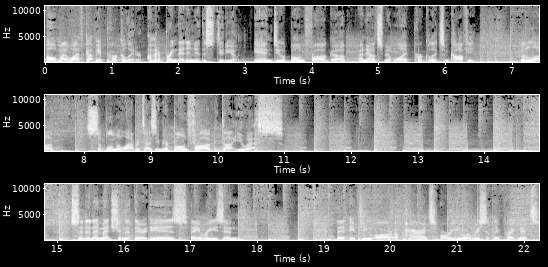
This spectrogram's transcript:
Oh, my wife got me a percolator. I'm going to bring that into the studio and do a bone frog uh, announcement while I percolate some coffee. Little uh, subliminal advertising there. Bonefrog.us. So, did I mention that there is a reason that if you are a parent or you are recently pregnant,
